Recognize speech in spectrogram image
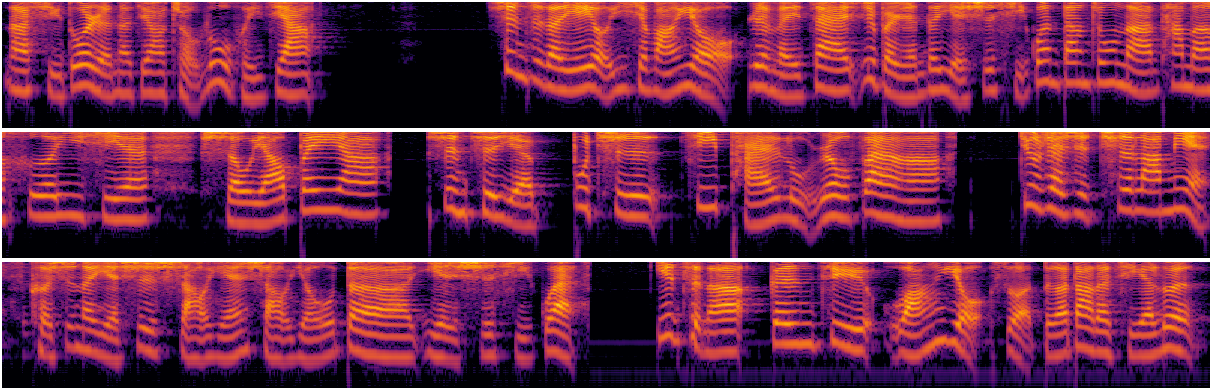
那许多人呢就要走路回家。甚至呢，也有一些网友认为，在日本人的饮食习惯当中呢，他们喝一些手摇杯呀，甚至也不吃鸡排卤肉饭啊，就算是吃拉面，可是呢，也是少盐少油的饮食习惯。因此呢，根据网友所得到的结论，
